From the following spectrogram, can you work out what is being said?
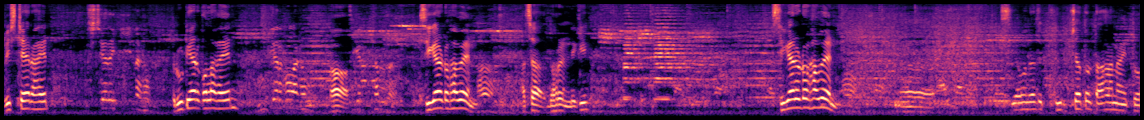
বিশ রাখেন। রুটি আর কলা খাবেন হ্যাঁ। সিগারেট সিগারেটও খাবেন? হ্যাঁ। আচ্ছা ধরেন দেখি। সিগারেটও খাবেন? আমার কাছে খুচরা তো টাকা নাই তো।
